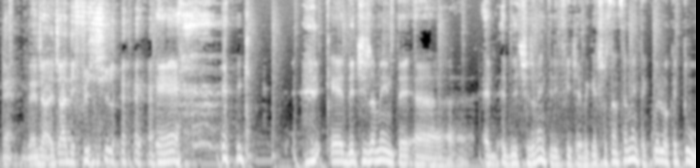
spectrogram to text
Eh, è, già, è già difficile. che, che è decisamente, eh, è, è decisamente difficile perché sostanzialmente quello che tu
